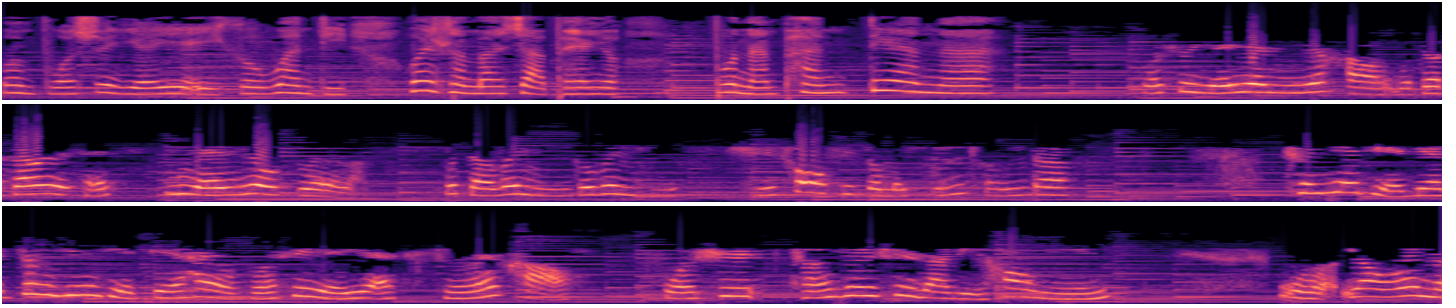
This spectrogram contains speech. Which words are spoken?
问博士爷爷一个问题：为什么小朋友不能碰电呢？博士爷爷你好，我叫张日晨，今年六岁了。我想问你一个问题：石头是怎么形成的？春天姐姐、正晶姐姐还有博士爷爷，你们好，我是长春市的李浩民。我要问的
